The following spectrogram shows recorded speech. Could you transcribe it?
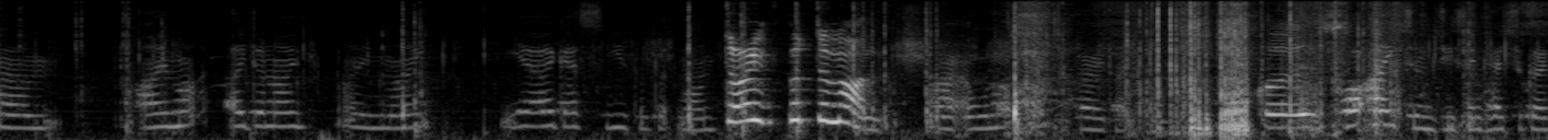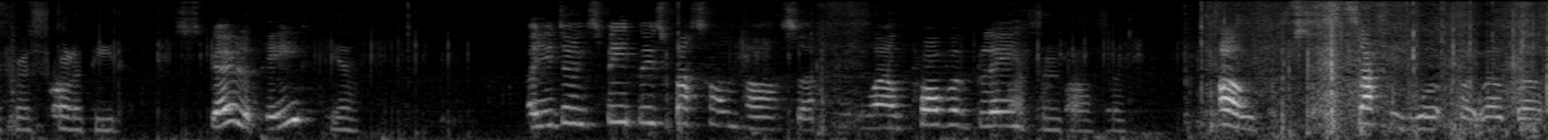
Um, I might, I don't know, I might. Yeah, I guess you can put them on. Don't put them on! Alright, I will not put fairy types on. Because... What item do you think has to go for a Scolipede? Scolipede? Yeah. Are you doing speed boost baton passer? Well, probably. Baton passer. Oh, slashes work quite well, but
